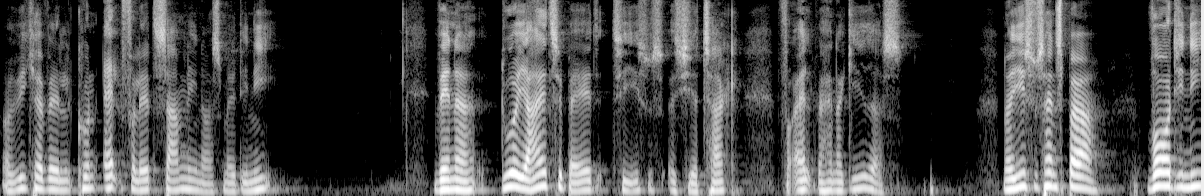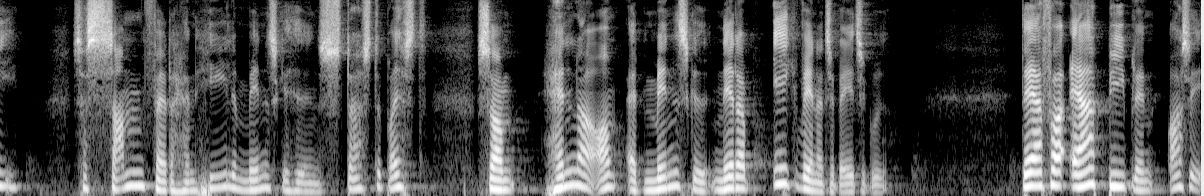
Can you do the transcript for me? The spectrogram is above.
Og vi kan vel kun alt for let sammenligne os med de ni. Vender du og jeg tilbage til Jesus og siger tak for alt, hvad han har givet os. Når Jesus han spørger, hvor er de ni? Så sammenfatter han hele menneskehedens største brist, som handler om, at mennesket netop ikke vender tilbage til Gud. Derfor er Bibelen også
